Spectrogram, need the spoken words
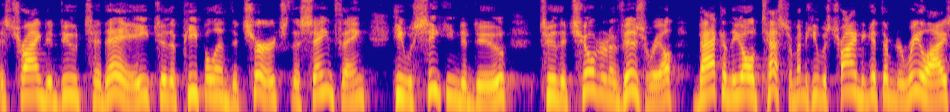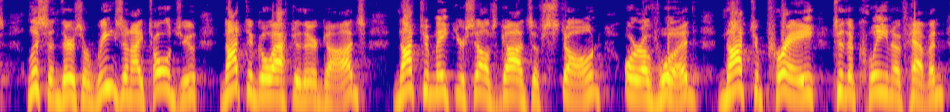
is trying to do today to the people in the church the same thing he was seeking to do to the children of Israel back in the Old Testament. He was trying to get them to realize, listen, there's a reason I told you not to go after their gods, not to make yourselves gods of stone or of wood, not to pray to the queen of heaven,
